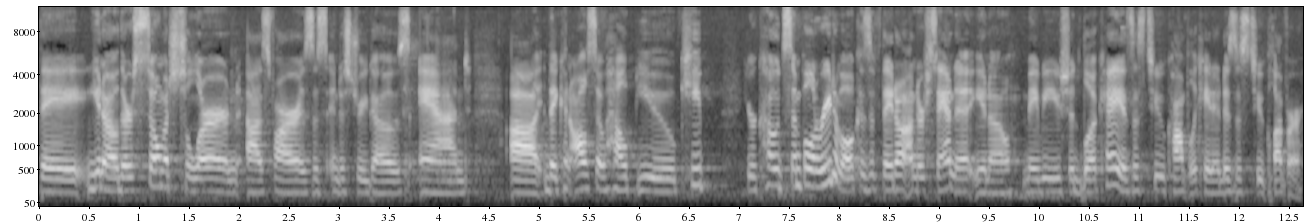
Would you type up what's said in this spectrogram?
They, you know, there's so much to learn as far as this industry goes, and uh, they can also help you keep your code simple and readable because if they don't understand it, you know, maybe you should look, hey, is this too complicated? Is this too clever?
